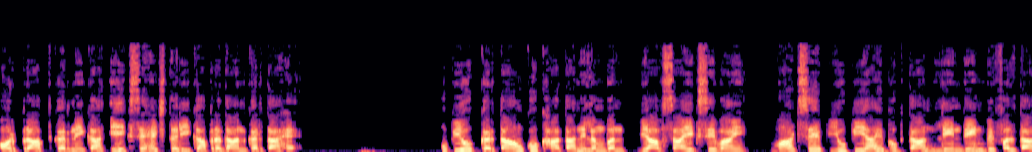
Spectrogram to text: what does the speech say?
और प्राप्त करने का एक सहज तरीका प्रदान करता है। उपयोगकर्ताओं को खाता निलंबन, व्यावसायिक सेवाएँ व्हाट्सएप यूपीआई भुगतान लेन देन विफलता,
